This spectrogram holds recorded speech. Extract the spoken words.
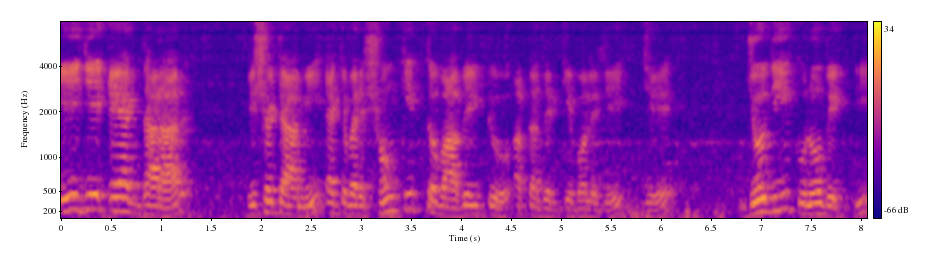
এই যে এক ধারার বিষয়টা আমি একেবারে সংক্ষিপ্তভাবে একটু আপনাদেরকে বলে দিই যে, যদি কোনো ব্যক্তি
